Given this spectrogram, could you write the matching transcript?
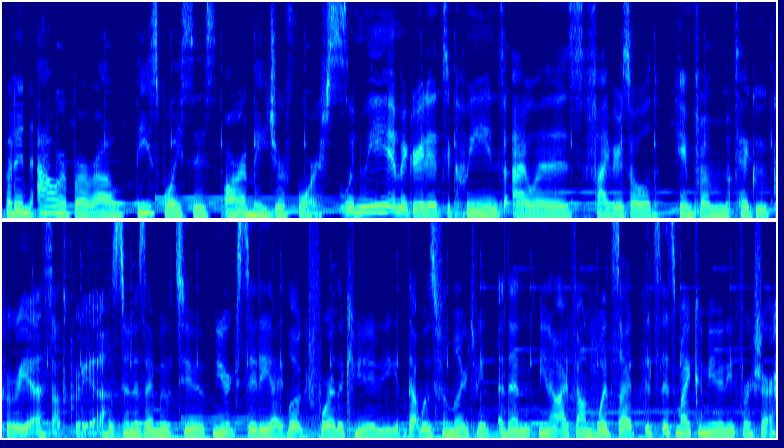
But in our borough, these voices are a major force. When we immigrated to Queens, I was five years old, came from Daegu, Korea, South Korea. As soon as I moved to New York City, I looked for the community that was familiar to me. And then, you know, I found Woodside. It's, it's my community for sure.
